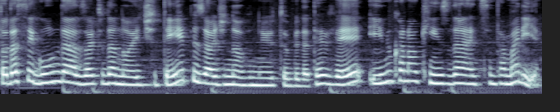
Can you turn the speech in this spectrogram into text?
Toda segunda às 8 da noite tem episódio novo no YouTube da TV e no canal 15 da NET Santa Maria.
